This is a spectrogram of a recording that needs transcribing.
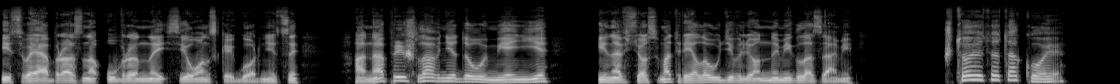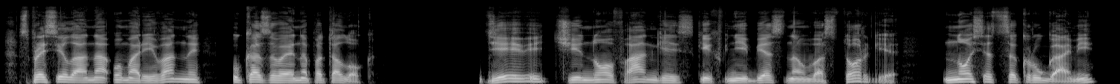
и своеобразно убранной сионской горницы. Она пришла в недоумение и на все смотрела удивленными глазами. «Что это такое?» — спросила она у Марьи Ивановны, указывая на потолок. «Девять чинов ангельских в небесном восторге — носятся кругами,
